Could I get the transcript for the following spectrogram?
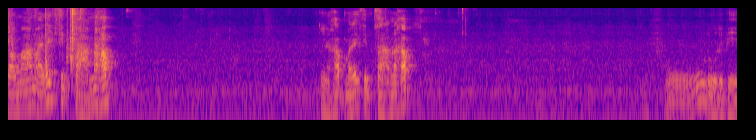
ต่อมาหมายเลขสิบสามนะครับ นี่นะครับ หมายเลขสิบสามนะครับโอ้โหดูดิพี่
